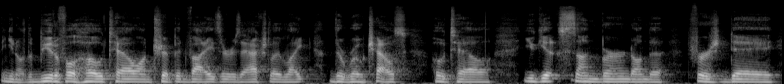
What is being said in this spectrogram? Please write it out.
You know, the beautiful hotel on TripAdvisor is actually like the Roach House Hotel. You get sunburned on the first day,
